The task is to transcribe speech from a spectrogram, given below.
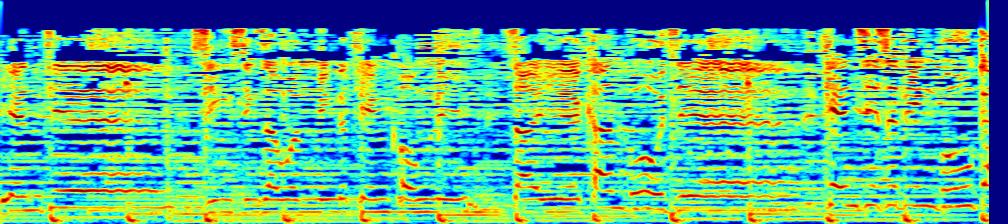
天天，星星在文明的天空里再也看不见。天其实并不高，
